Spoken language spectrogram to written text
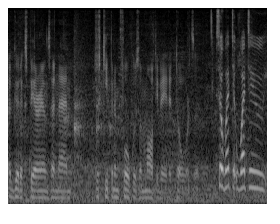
a good experience, and then just keeping him focused and motivated towards it. So what do, what do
